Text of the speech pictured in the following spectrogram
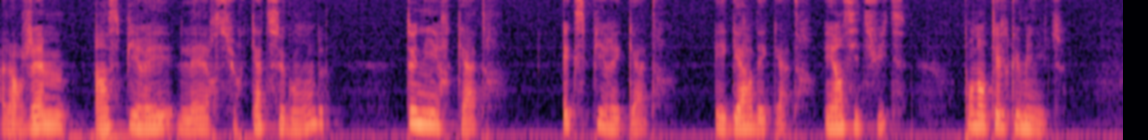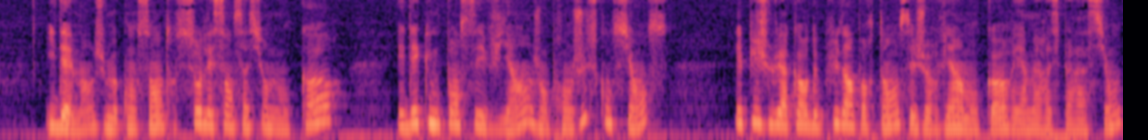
Alors j'aime inspirer l'air sur 4 secondes, tenir 4, expirer 4 et garder 4, et ainsi de suite, pendant quelques minutes. Idem, hein, je me concentre sur les sensations de mon corps, et dès qu'une pensée vient, j'en prends juste conscience, et puis je lui accorde plus d'importance et je reviens à mon corps et à ma respiration,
